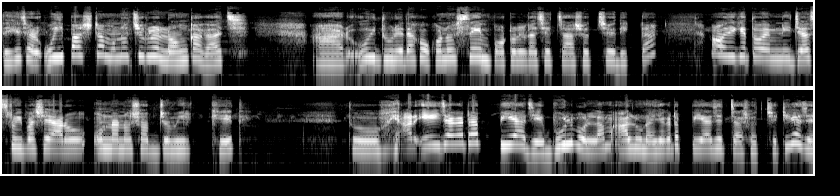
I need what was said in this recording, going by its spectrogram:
দেখেছ? আর ওই পাশটা মনে হচ্ছে ওগুলো লঙ্কা গাছ। আর ওই দূরে দেখো, ওখানেও সেম পটল গাছের চাষ হচ্ছে ওই দিকটা। ওইদিকে তো এমনি জাস্ট ওই পাশে আরও অন্যান্য সব জমির ক্ষেত। তো আর এই জায়গাটা পেঁয়াজের, ভুল বললাম, আলু না, এই জায়গাটা পেঁয়াজের চাষ হচ্ছে, ঠিক আছে?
